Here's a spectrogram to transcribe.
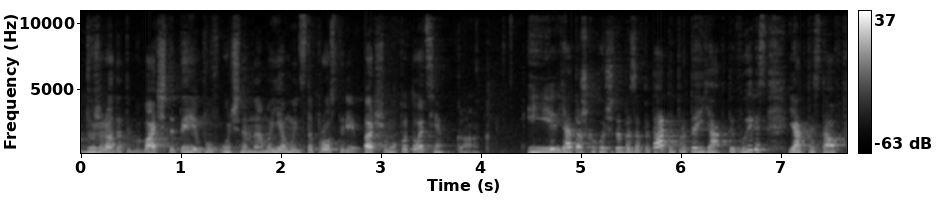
дуже рада тебе бачити. Ти був учнем на моєму інстапросторі в першому потоці. Так. І я трошки хочу тебе запитати про те, як ти виріс, як ти став,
